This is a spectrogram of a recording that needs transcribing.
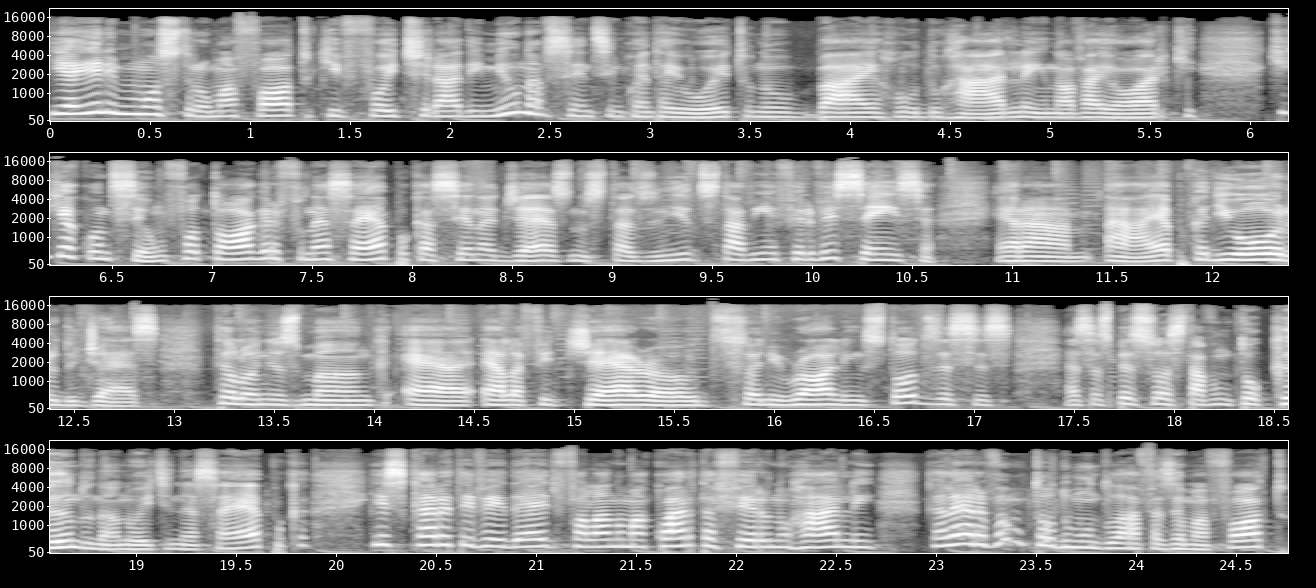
E aí ele me mostrou uma foto que foi tirada em 1958, no bairro do Harlem, em Nova York. O que, que aconteceu? Um fotógrafo, nessa época, a cena jazz nos Estados Unidos estava em efervescência. Era a época de ouro do jazz. Thelonious Monk, eh, Ella Fitzgerald, Sonny Rollins, todas essas pessoas estavam tocando na noite nessa época. E esse cara teve a ideia de falar numa quarta-feira no Harlem: galera, vamos todo mundo lá fazer uma foto?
